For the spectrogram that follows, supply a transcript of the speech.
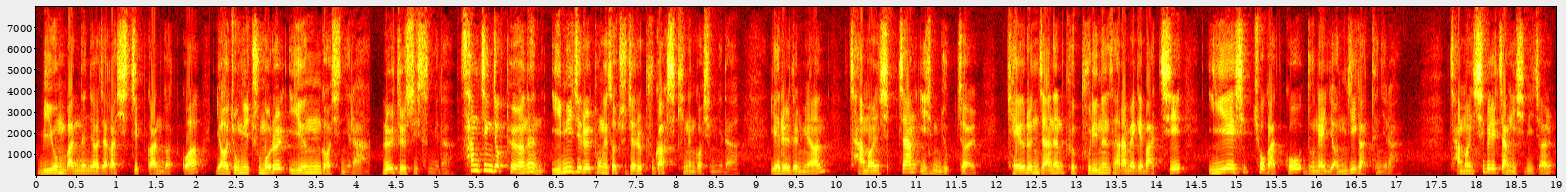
미움받는 여자가 시집간 것과 여종이 주모를 이은 것이니라를 들 수 있습니다. 상징적 표현은 이미지를 통해서 주제를 부각시키는 것입니다. 예를 들면 잠언 10장 26절 게으른 자는 그 부리는 사람에게 마치 이의 식초 같고 눈의 연기 같으니라. 잠언 11장 22절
